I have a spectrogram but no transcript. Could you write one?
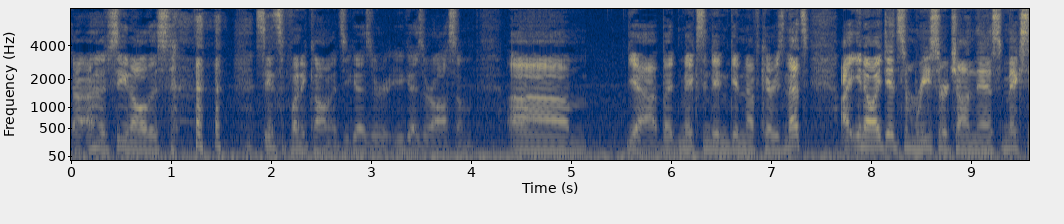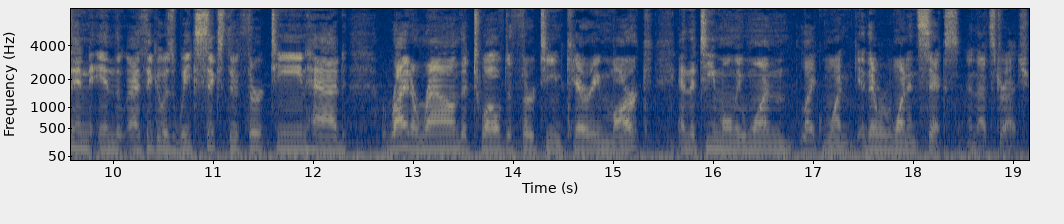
I've seen all this, seen some funny comments. You guys are you guys are awesome. Um, Yeah, but Mixon didn't get enough carries, and that's I, you know I did some research on this. Mixon in I think it was week six through thirteen had right around the twelve to thirteen carry mark, and the team only won like one. They were one in six in that stretch.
